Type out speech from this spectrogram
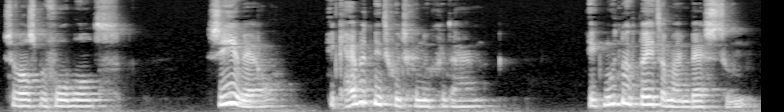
Zoals bijvoorbeeld: zie je wel, ik heb het niet goed genoeg gedaan. Ik moet nog beter mijn best doen.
